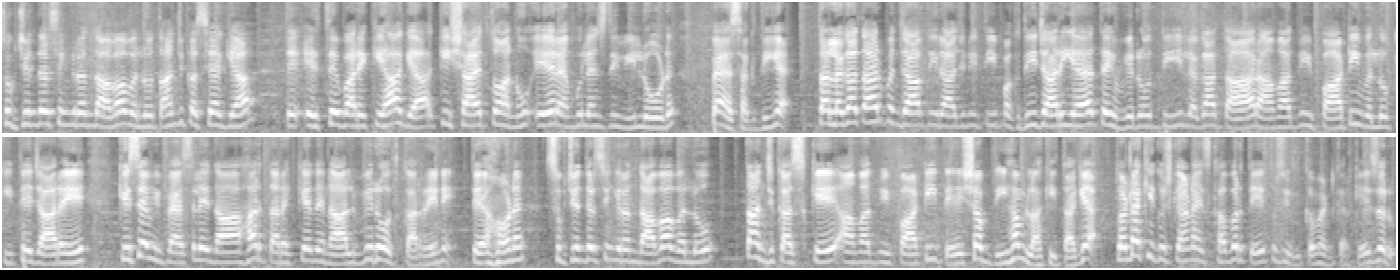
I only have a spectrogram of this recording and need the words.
ਸੁਖਜਿੰਦਰ ਸਿੰਘ ਰੰਧਾਵਾ ਵੱਲੋਂ ਤੰਜ ਕੱਸਿਆ ਗਿਆ ਤੇ ਇਸ ਦੇ ਬਾਰੇ ਕਿਹਾ ਗਿਆ ਕਿ ਸ਼ਾਇਦ ਤੁਹਾਨੂੰ 에ਅਰ ਐਂਬੂਲੈਂਸ ਦੀ ਵੀ ਲੋੜ ਪੈ ਸਕਦੀ ਹੈ। ਤਾਂ ਲਗਾਤਾਰ ਪੰਜਾਬ ਦੀ ਰਾਜਨੀਤੀ ਭਖਦੀ ਜਾ ਰਹੀ ਹੈ ਤੇ ਵਿਰੋਧੀ ਲਗਾਤਾਰ ਆਮ ਆਦਮੀ ਪਾਰਟੀ ਵੱਲੋਂ ਕੀਤੇ ਜਾ ਰਹੇ ਕਿਸੇ ਵੀ ਫੈਸਲੇ ਦਾ ਹਰ ਤਰੀਕੇ ਦੇ ਨਾਲ ਵਿਰੋਧ ਕਰ ਰਹੇ ਨੇ। ਤੇ ਹੁਣ ਸੁਖਜਿੰਦਰ ਸਿੰਘ ਰੰਧਾਵਾ ਵੱਲੋਂ ਤੰਜ ਕੱਸ ਕੇ ਆਮ ਆਦਮੀ ਪਾਰਟੀ ਤੇ ਸ਼ਬਦੀ ਹਮਲਾ ਕੀਤਾ ਗਿਆ। ਤੁਹਾਡਾ ਕੀ ਕੁਝ ਕਹਿਣਾ ਇਸ ਖਬਰ ਤੇ ਤੁਸੀਂ ਵੀ ਕਮੈਂਟ ਕਰਕੇ ਜ਼ਰੂਰ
